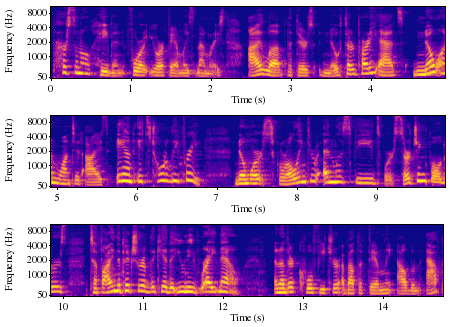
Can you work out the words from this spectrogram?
personal haven for your family's memories. I love that there's no third party ads, no unwanted eyes, and it's totally free. No more scrolling through endless feeds or searching folders to find the picture of the kid that you need right now. Another cool feature about the Family Album app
